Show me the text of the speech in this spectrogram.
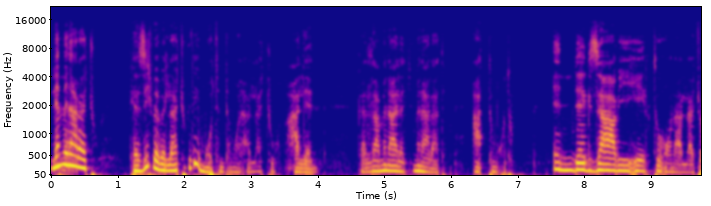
ለምን አላችሁ? ከዚህ በበላችሁ ጊዜ ሞትን ትሞታላችሁ አለን. ከዛ ምን አላት? አትሞቱ እንደ እግዚአብሔር ትሆናላችሁ።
